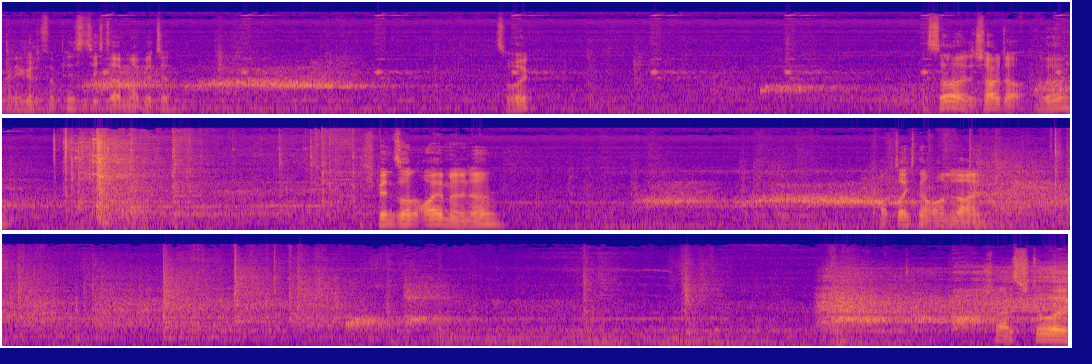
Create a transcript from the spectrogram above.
Meine Güte, verpiss dich da mal bitte. Zurück. Achso, der Schalter. Ich bin so ein Eumel, ne? Hauptrechner online. Scheiß Stuhl.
